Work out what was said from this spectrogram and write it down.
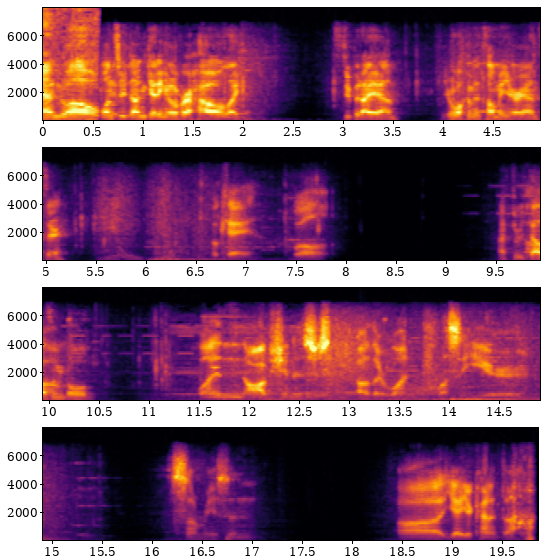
And uh, once you're done getting over how like stupid I am, you're welcome to tell me your answer. Okay, well, I have 3,000 Um, gold. one option is just the other one plus a year. For some reason. Uh, yeah, you're kinda dumb.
